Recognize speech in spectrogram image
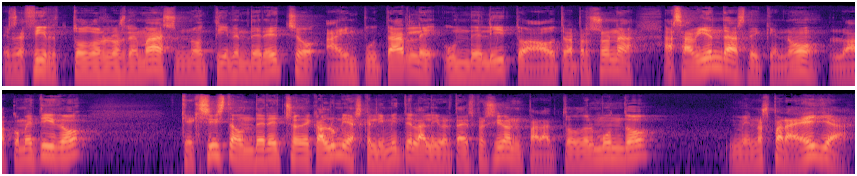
es decir, todos los demás no tienen derecho a imputarle un delito a otra persona a sabiendas de que no lo ha cometido, que exista un derecho de calumnias que limite la libertad de expresión para todo el mundo, menos para ella.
